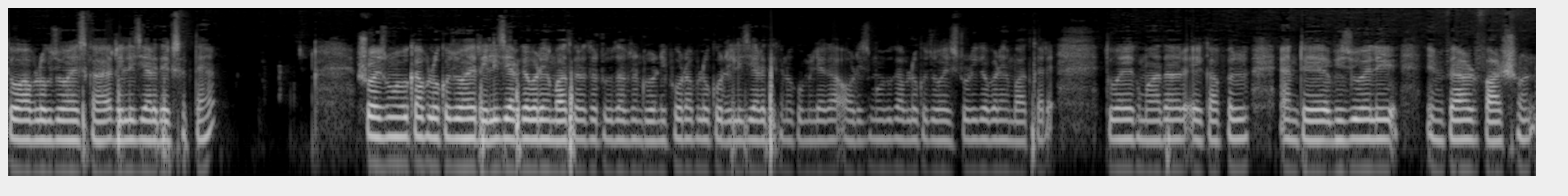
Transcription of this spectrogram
तो आप लोग जो है इसका रिलीज़ ईयर देख सकते हैं। सो इस मूवी का आप लोग को जो है रिलीज़ ईयर के बारे में बात करें तो 2024 आप लोग को रिलीज़ ईयर देखने को मिलेगा और इस मूवी का आप लोग को जो है स्टोरी के बारे में बात करें तो एक mother a couple and a visually impaired person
